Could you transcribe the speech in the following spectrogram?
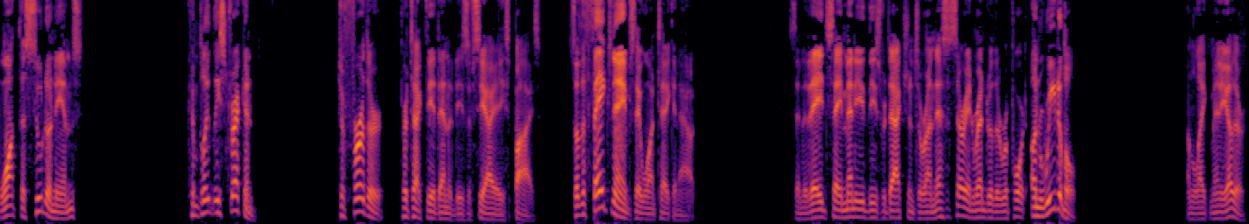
want the pseudonyms completely stricken to further protect the identities of CIA spies. So the fake names they want taken out. Senate aides say many of these redactions are unnecessary and render the report unreadable, unlike many other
